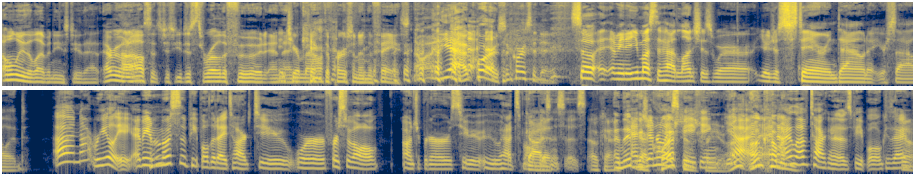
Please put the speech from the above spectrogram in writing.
only the Lebanese do that. Everyone Oh. else, it's just you just throw the food and Into then your kick mouth. the person in the face. No, yeah, of course, of course it is. So I I mean, you must have had lunches where you're just staring down at your salad. uh not really I mean most of the people that I talked to were first of all entrepreneurs who who had small Got it. businesses Okay. And they've and got generally questions speaking for you. yeah I'm, and, I'm coming. and I love talking to those people because I Yeah.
